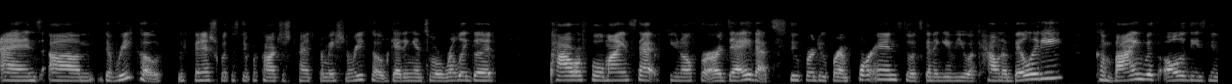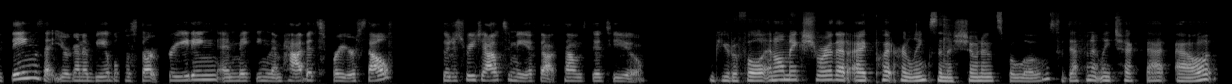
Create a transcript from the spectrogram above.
And um, the recode, we finish with the super conscious transformation recode, getting into a really good, powerful mindset, you know, for our day. That's super duper important. So it's going to give you accountability combined with all of these new things that you're going to be able to start creating and making them habits for yourself. So just reach out to me if that sounds good to you. Beautiful. And I'll make sure that I put her links in the show notes below. So definitely check that out.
